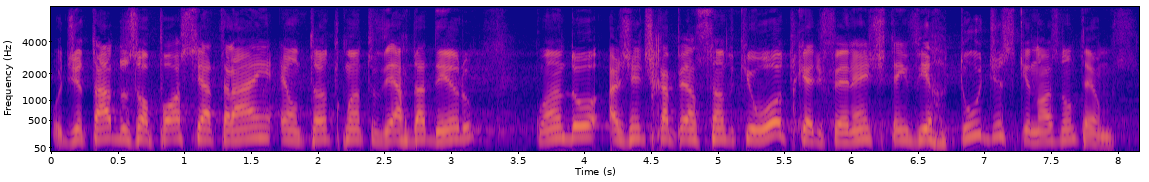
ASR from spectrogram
O ditado dos opostos se atraem é um tanto quanto verdadeiro quando a gente fica pensando que o outro que é diferente tem virtudes que nós não temos.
